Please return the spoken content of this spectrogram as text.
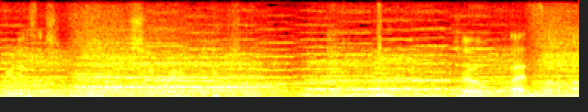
Viriathus. See where it comes. So I thought about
